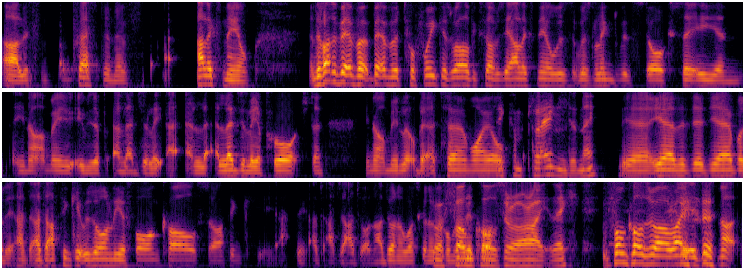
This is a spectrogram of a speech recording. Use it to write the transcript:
ah, listen, Preston have Alex Neil. And they've had a bit of a bit of a tough week as well because obviously Alex Neil was, was linked with Stoke City and you know what I mean. He was allegedly allegedly approached and you know what I mean. A little bit of turmoil. They complained, didn't they? Yeah, yeah, they did. Yeah, but I, I, I think it was only a phone call, so I think I think I, I, I don't I don't know what's going to Well, come. phone it, calls are all right. They. phone calls are all right. It's just not.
